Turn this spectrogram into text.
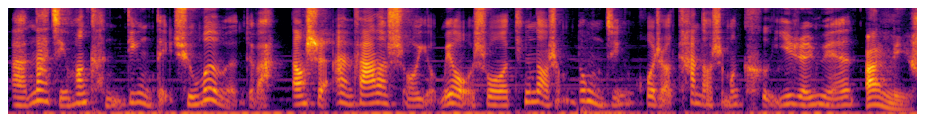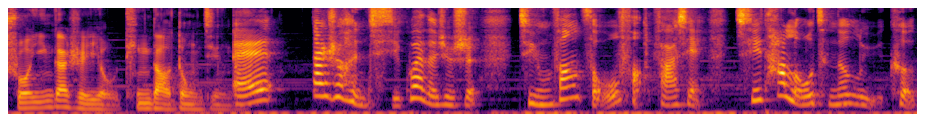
啊，那警方肯定得去问问，对吧？当时案发的时候有没有说听到什么动静，或者看到什么可疑人员？按理说应该是有听到动静的。哎，但是很奇怪的就是，警方走访发现，其他楼层的旅客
